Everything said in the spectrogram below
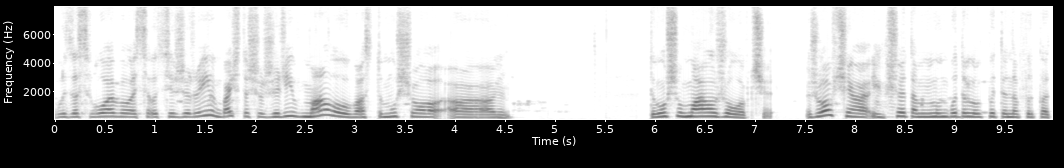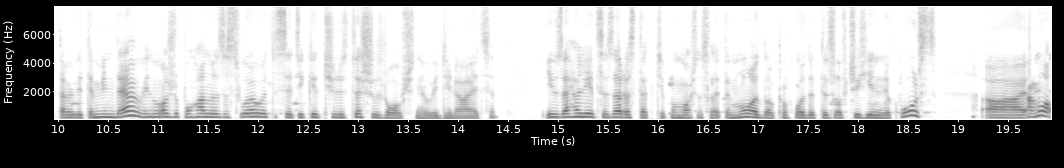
засвоювалися оці жири. Бачите, що жирів мало у вас, тому що, а, тому що мало жовчі. Жовча, якщо там ми будемо пити, наприклад, там вітамін Д, він може погано засвоюватися тільки через те, що жовч не виділяється. І взагалі це зараз так, типу, можна сказати, модно проходити жовчогінний курс. А, А ну, это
